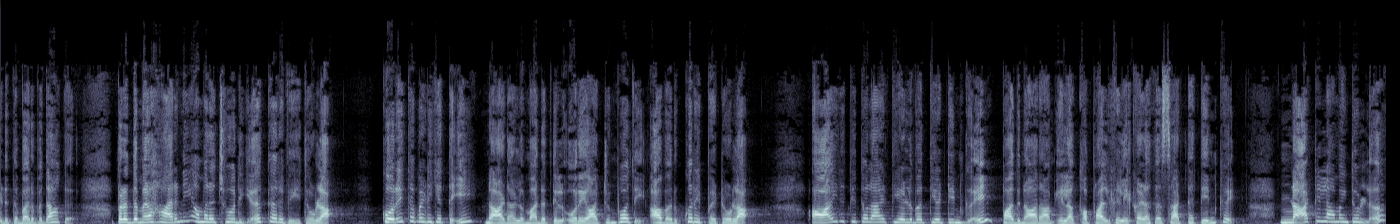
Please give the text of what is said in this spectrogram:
எடுத்து வருவதாக பிரதமர் ஹரணி அமரச்சூரிய தெரிவித்துள்ளார். குறித்த விடயத்தை நாடாளுமன்றத்தில் உரையாற்றும் போதே அவர் குறிப்பிட்டுள்ளார். ஆயிரத்தி தொள்ளாயிரத்தி எழுபத்தி எட்டின் கீழ் பதினாறாம் இலக்க பல்கலைக்கழக சட்டத்தின் கீழ். நாட்டில் அமைந்துள்ள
